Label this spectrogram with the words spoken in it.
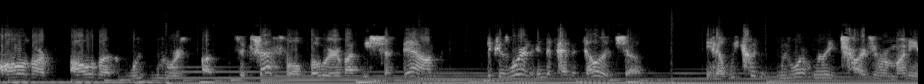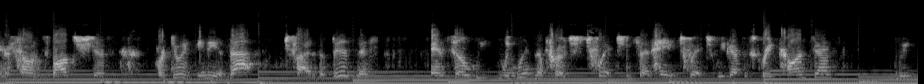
all of our all of us we, we were uh, successful, but we were about to be shut down because we're an independent television show. You know, we couldn't, we weren't really charging for money or selling sponsorships or doing any of that side of the business. And so we, we went and approached Twitch and said, hey, Twitch, we got this great content. We,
